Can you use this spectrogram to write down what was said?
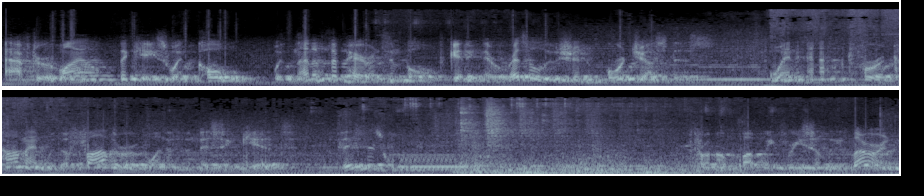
After a while, the case went cold, with none of the parents involved getting their resolution or justice. When asked for a comment with the father of one of the missing kids, this is from what we've recently learned,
